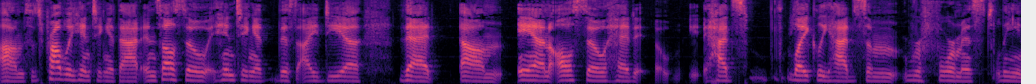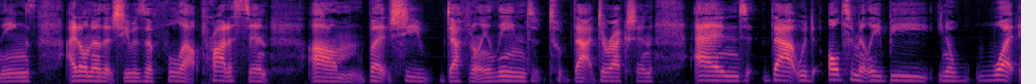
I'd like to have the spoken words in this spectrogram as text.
Um, so it's probably hinting at that, and it's also hinting at this idea that um, Anne also had had likely had some reformist leanings. I don't know that she was a full out Protestant, um, but she definitely leaned to that direction, and that would ultimately be, you know, what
